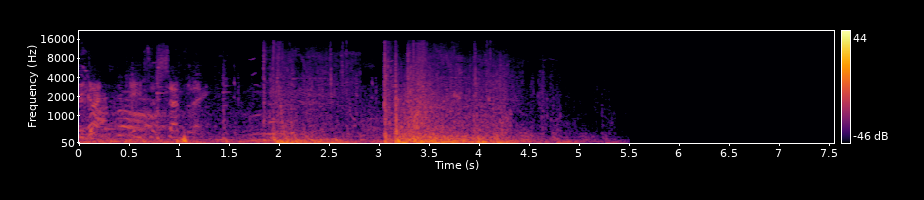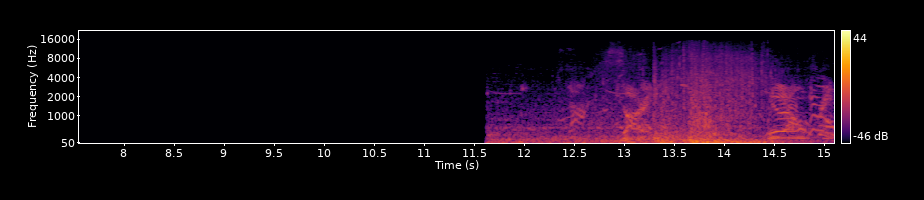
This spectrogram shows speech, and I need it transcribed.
you got. Needs assembling. Sorry. You're all free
